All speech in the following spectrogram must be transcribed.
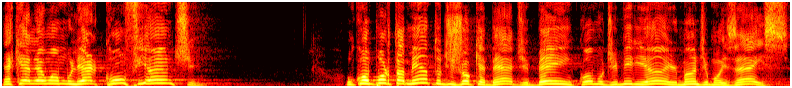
é que ela é uma mulher confiante, o comportamento de Joquebede, bem como de Miriam, irmã de Moisés,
